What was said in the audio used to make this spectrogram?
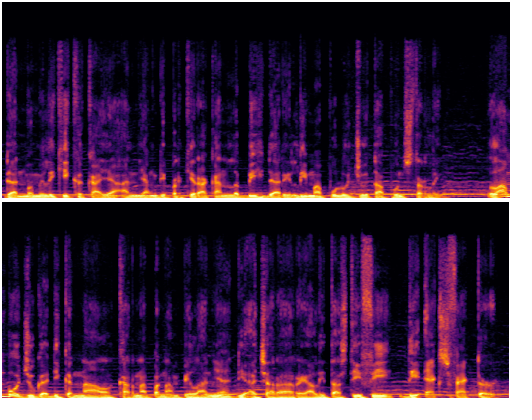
dan memiliki kekayaan yang diperkirakan lebih dari 50 juta pun sterling. Lambo juga dikenal karena penampilannya di acara realitas TV The X Factor,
